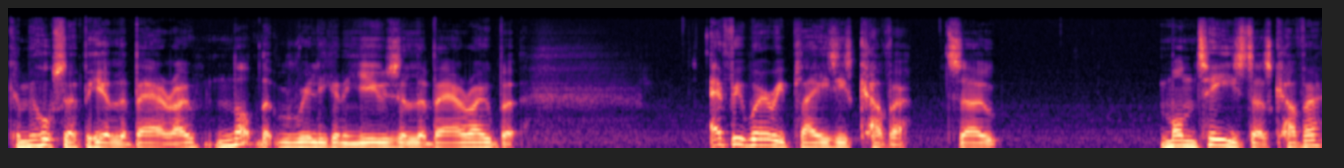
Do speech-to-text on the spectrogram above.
Can also be a libero. Not that we're really going to use a libero, but everywhere he plays, he's cover. So Montes does cover.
